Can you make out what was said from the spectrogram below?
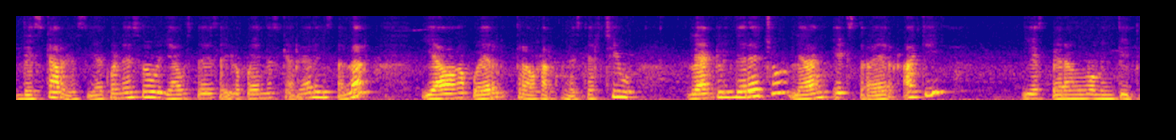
descargas ya con eso ya ustedes ahí lo pueden descargar e instalar. Y ya van a poder trabajar con este archivo. Le dan clic derecho le dan extraer aquí y esperan un momentito.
